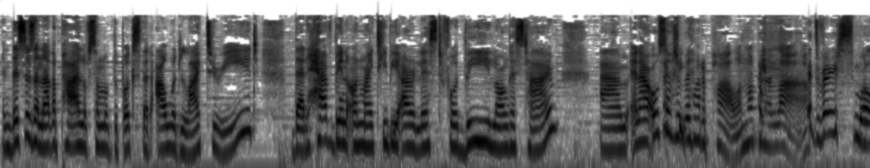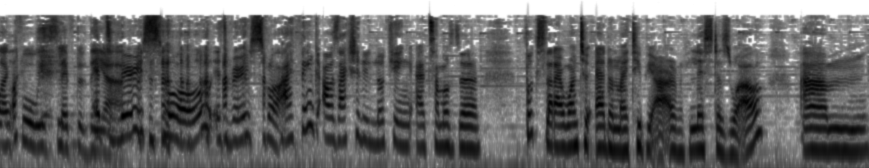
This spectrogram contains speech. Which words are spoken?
And this is another pile of some of the books that I would like to read that have been on my TBR list for the longest time. Um, and I also it's actually have a, quite a pile. I'm not going to lie. it's very small. Like four weeks left of the it's year. very small. It's very small. I think I was actually looking at some of the books that I want to add on my TBR list as well. Um,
